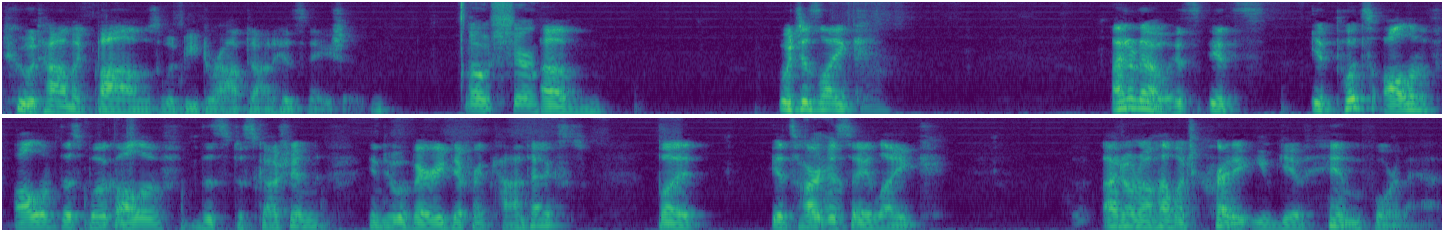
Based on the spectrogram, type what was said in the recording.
two atomic bombs would be dropped on his nation. Oh, sure. Um, which is like, I don't know. It's it's it puts all of all of this book, all of this discussion into a very different context, but it's hard yeah. to say like I don't know how much credit you give him for that.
